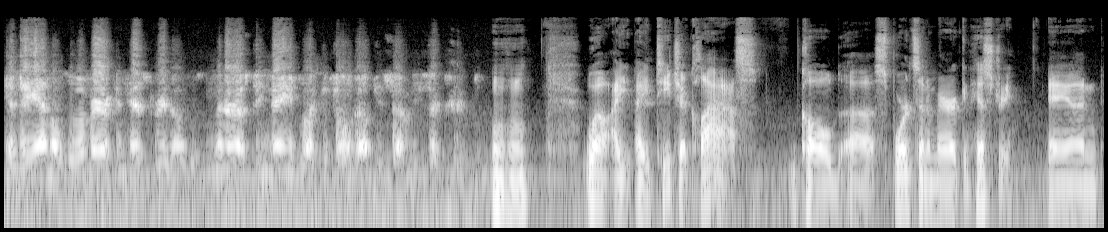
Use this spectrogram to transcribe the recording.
in the annals of American history those are some interesting names like the Philadelphia 76ers. Mm-hmm. Well, I, I teach a class called uh, Sports in American History and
